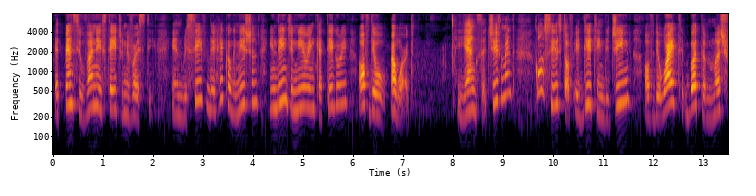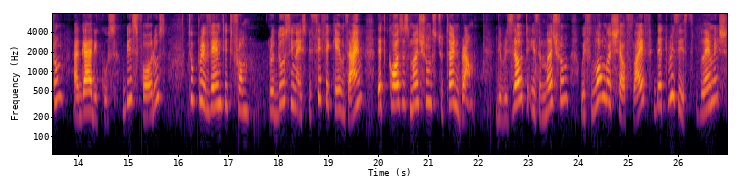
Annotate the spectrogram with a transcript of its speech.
at Pennsylvania State University and received the recognition in the engineering category of the award. Yang's achievement consists of editing the gene of the white button mushroom, Agaricus bisporus, to prevent it from producing a specific enzyme that causes mushrooms to turn brown. The result is a mushroom with longer shelf life that resists blemish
